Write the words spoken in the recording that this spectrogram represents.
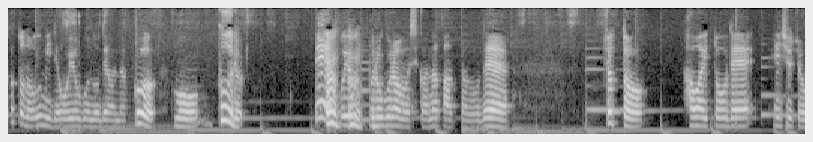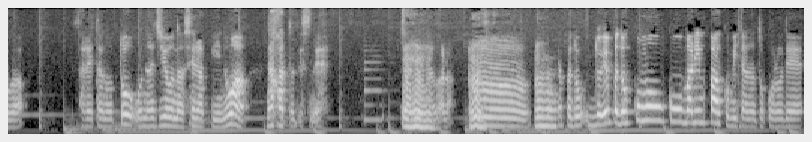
外の海で泳ぐのではなく、もうプールで泳ぐプログラムしかなかったので、ちょっとハワイ島で編集長がされたのと同じようなセラピーのはなかったですね。残念ながら。ううんうんやっぱど、どやっぱどこもこうマリンパークみたいなところで、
